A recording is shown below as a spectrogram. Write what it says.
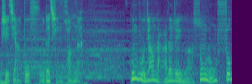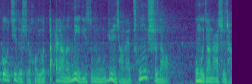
质价不符的情况呢？工部江达的这个松茸收购季的时候，有大量的内地松茸运上来，充斥到工部江达市场，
